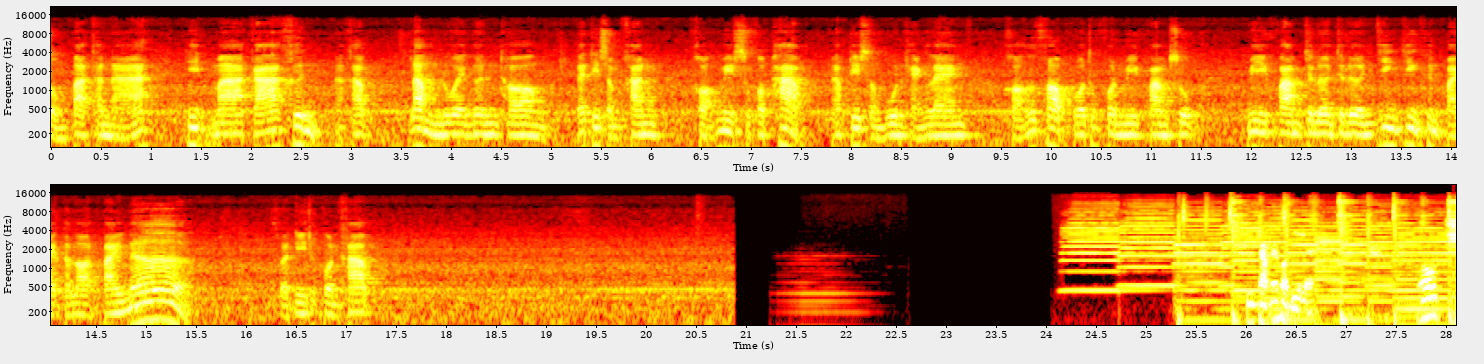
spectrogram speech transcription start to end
สมปรารถนาหิมาก้าขึ้นนะครับร่ำรวยเงินทอง และที่สำคัญขอมีสุขภาพนะครับที่สมบูรณ์แข็งแรง ขอให้ครอบครัวทุกคนมีความสุข มีความเจริญเจริญยิ่งยิ่งขึ้นไปตลอดไปเนอสวัสดีทุกคนครับ จำได้พอดีเลย โอเค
